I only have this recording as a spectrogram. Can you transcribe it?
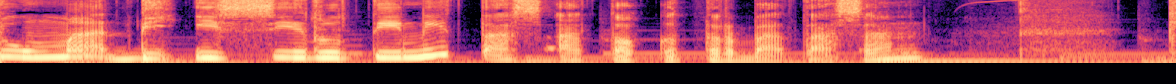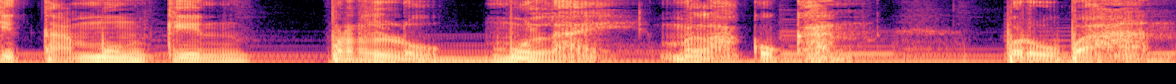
cuma diisi rutinitas atau keterbatasan, kita mungkin perlu mulai melakukan perubahan.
